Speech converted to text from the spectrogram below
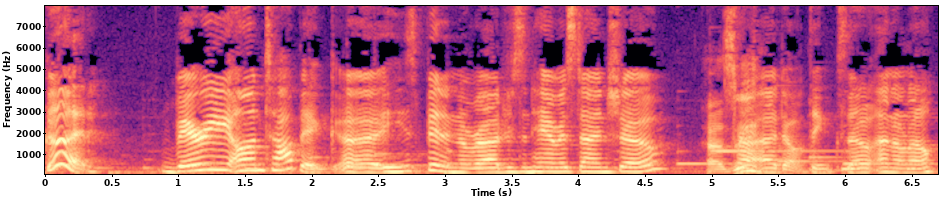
Good. Very on topic. Uh, he's been in a Rodgers and Hammerstein show. Has he? Uh, I don't think so. I don't know.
